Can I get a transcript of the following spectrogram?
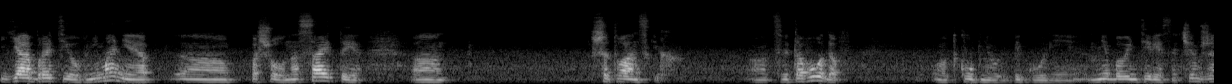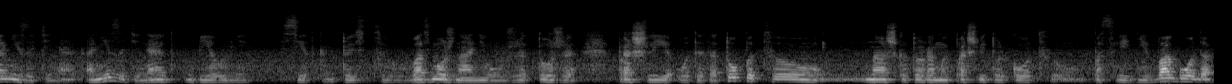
я обратил внимание, э, пошел на сайты э, шотландских э, цветоводов, вот, клубневых бегоний. Мне было интересно, чем же они затеняют. Они затеняют белыми сетками. То есть, возможно, они уже тоже прошли вот этот опыт э, наш, который мы прошли только вот последние два года.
